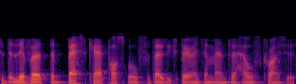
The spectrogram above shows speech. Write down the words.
to deliver the best care possible for those experiencing mental health crisis.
